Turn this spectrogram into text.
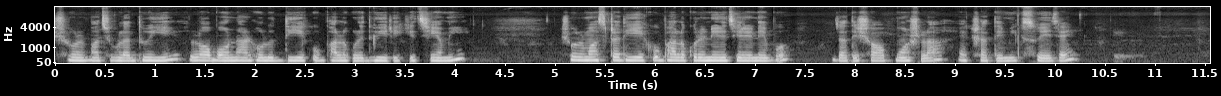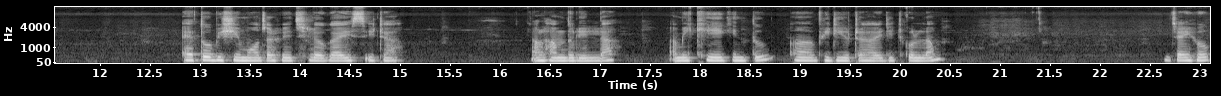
শোল মাছগুলো ধুয়ে, লবণ আর হলুদ দিয়ে খুব ভালো করে ধুয়ে রেখেছি আমি। শোল মাছটা দিয়ে খুব ভালো করে নেড়ে চেড়ে নেব, যাতে সব মশলা একসাথে মিক্স হয়ে যায়। এত বেশি মজার হয়েছিল গাইস এটা। আলহামদুলিল্লাহ। আমি খেয়ে কিন্তু ভিডিওটা এডিট করলাম। যাই হোক,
